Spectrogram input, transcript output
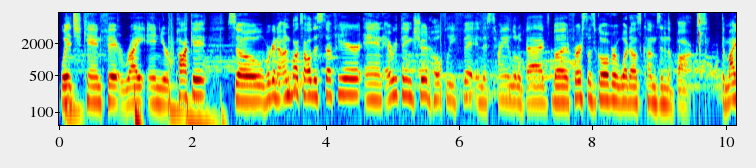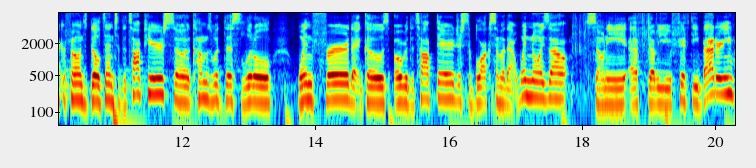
which can fit right in your pocket. So we're gonna unbox all this stuff here and everything should hopefully fit in this tiny little bag. But first let's go over what else comes in the box. The microphone's built into the top here, so it comes with this little wind fur that goes over the top there just to block some of that wind noise out. Sony FW50 battery,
